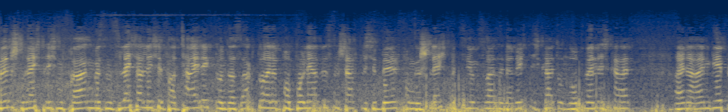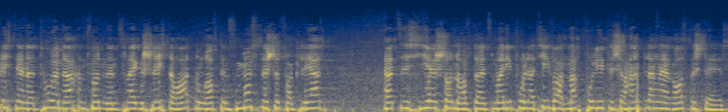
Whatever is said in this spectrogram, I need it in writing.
menschenrechtlichen Fragen bis ins Lächerliche verteidigt und das aktuelle populärwissenschaftliche Bild von Geschlecht bzw. der Richtigkeit und Notwendigkeit einer angeblich der Natur nachempfundenen Zwei-Geschlechter-Ordnung oft ins Mystische verklärt, hat sich hier schon oft als manipulativer und machtpolitischer Handlanger herausgestellt.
